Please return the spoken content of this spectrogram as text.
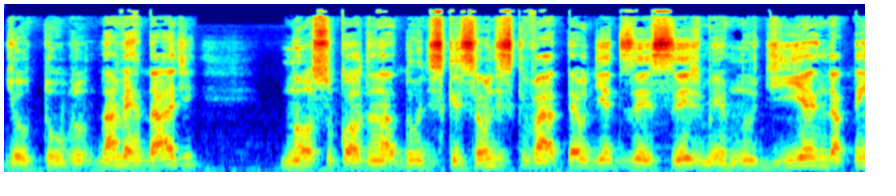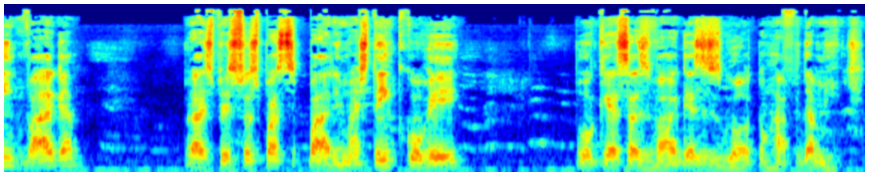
de outubro. Na verdade, nosso coordenador de inscrição disse que vai até o dia 16 mesmo. No dia ainda tem vaga para as pessoas participarem, mas tem que correr porque essas vagas esgotam rapidamente.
